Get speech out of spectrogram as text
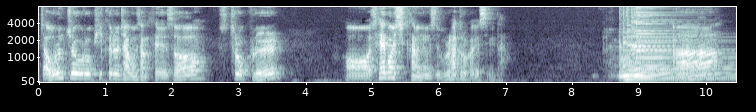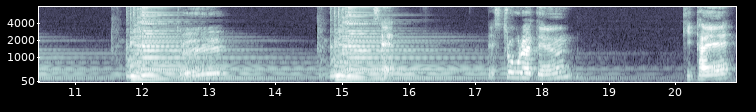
자, 오른쪽으로 피크를 잡은 상태에서 스트로크를 어, 세 번씩 하는 연습을 하도록 하겠습니다. 하나, 둘, 셋. 네, 스트로크를 할 때는 기타의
